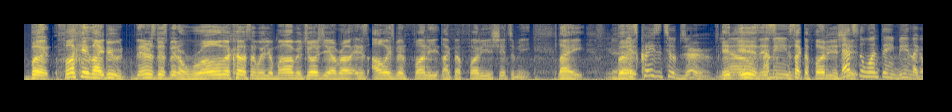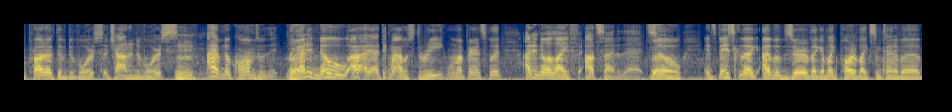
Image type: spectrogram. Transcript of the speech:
But fucking like, dude, there's just been a roller coaster with your mom and Georgia, bro, and it's always been funny, like the funniest shit to me. Like, but It's crazy to observe. you it know? is. It's, I mean, it's like the funniest that's shit. the one thing. Being like a product of divorce, a child of divorce, I have no qualms with it. Like Mm-hmm. Right. I didn't know. I, I- think my, I was three when my parents split. I didn't know a life outside of that. So it's basically like I've observed. Like I'm like part of like some kind of a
